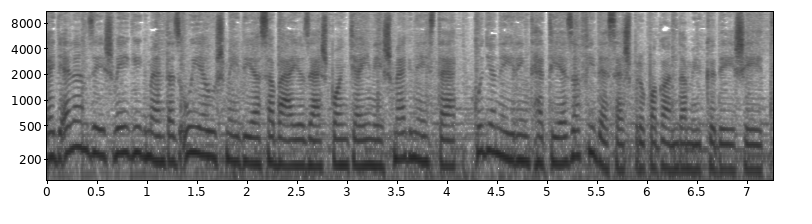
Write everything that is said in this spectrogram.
Egy elemzés végigment az új EU-s média szabályozás pontjain és megnézte, hogyan érintheti ez a fideszes propaganda működését.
